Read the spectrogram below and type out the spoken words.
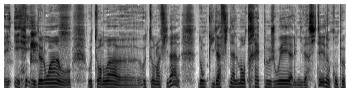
et, de loin au tournoi, au tournoi final. Donc il a finalement très peu joué à l'université. Donc on peut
